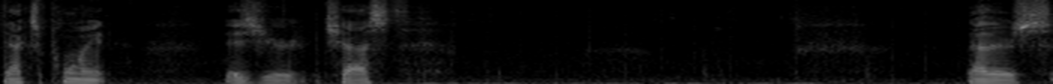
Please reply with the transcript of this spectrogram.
Next point is your chest. Now there's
